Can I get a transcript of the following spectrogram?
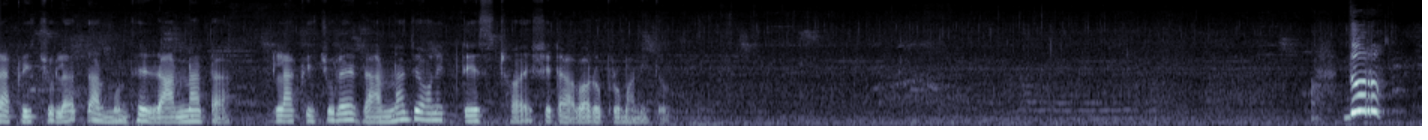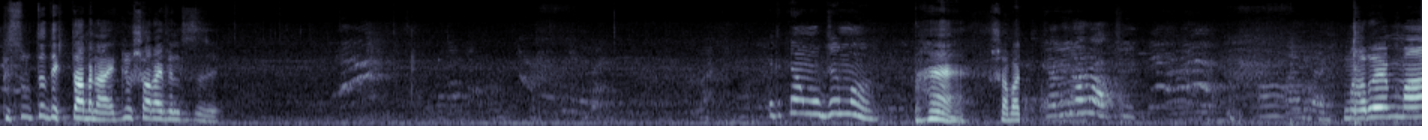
লাকড়ির চুলা তার মধ্যে রান্নাটা। লাকড়ির চুলায় রান্না যে অনেক টেস্ট হয় সেটা আবারও প্রমাণিত। দূর কিছু তো দেখতে হবে না এগুলো সরাই ফেলতেছে যে এটা কি আমার জন্য হ্যাঁ সবার মারে মা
